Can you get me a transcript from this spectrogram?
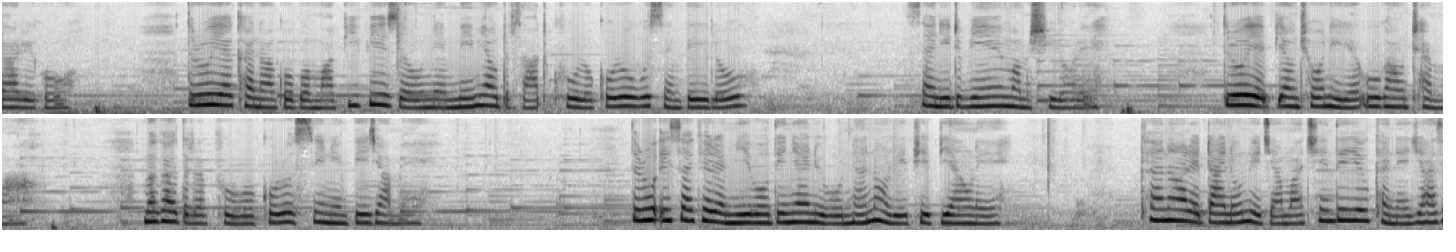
ရားတွေကိုသူတို့ရဲ့ခန္ဓာကိုယ်ပေါ်မှာပြည့်ပြည့်စုံနဲ့မင်းမြောက်တစားတစ်ခုလိုကိုရိုဝတ်ဆင်ပေးလို့စံဒီတပြင်းမှမရှိတော့တယ်သူတို့ရဲ့ပြောင်ချောနေတဲ့ဦးခေါင်းထက်မှာမဂတရဖူကိုကိုရိုဆင်းနေပေးကြမယ်သူတို့အိတ်ဆက်ခဲ့တဲ့မြေပုံတင်းញိုင်းတွေကိုနန်းတော်တွေဖြစ်ပြောင်းလဲ ခမ်းထားတဲ့တိုင်လုံးတွေကြားမှာချင်းသေးရုပ်ခံတဲ့ရာဇ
